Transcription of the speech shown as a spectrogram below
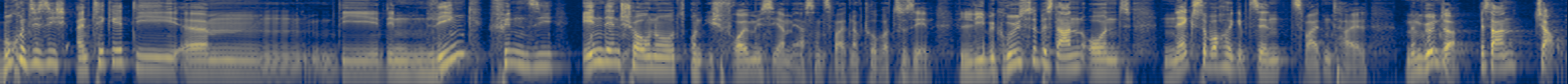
Buchen Sie sich ein Ticket, die, ähm, die, den Link finden Sie in den Show Notes und ich freue mich, Sie am 1. und 2. Oktober zu sehen. Liebe Grüße, bis dann und nächste Woche gibt es den zweiten Teil mit dem Günther. Bis dann, ciao.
